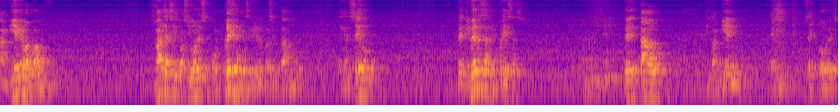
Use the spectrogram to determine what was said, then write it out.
también evaluamos varias situaciones complejas que se vienen presentando en el seno de diversas empresas mm, del Estado y también en sectores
